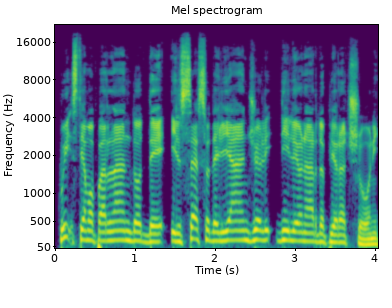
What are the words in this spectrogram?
Qui stiamo parlando de Il sesso degli angeli di Leonardo Pieraccioni.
